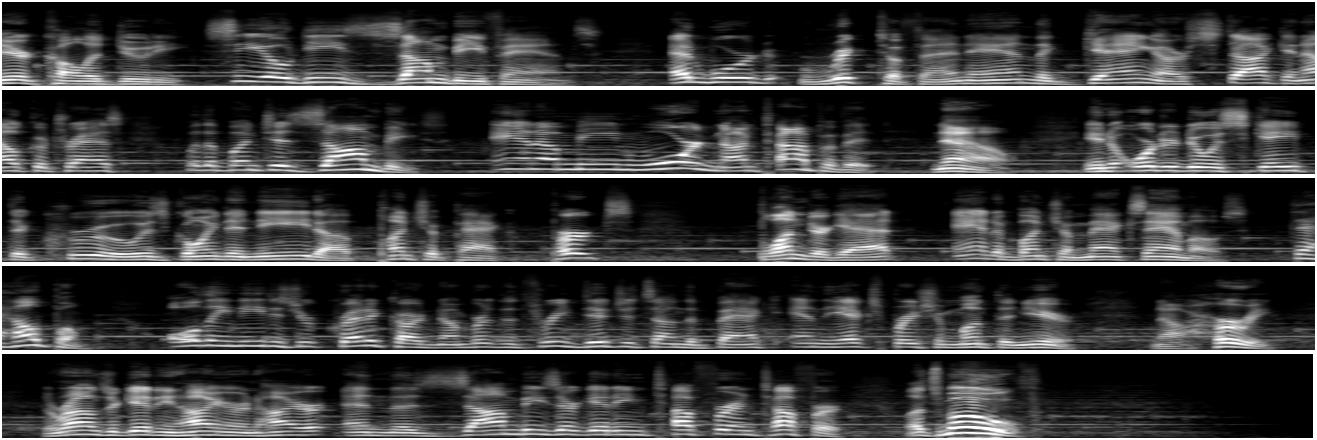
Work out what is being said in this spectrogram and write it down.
Dear Call of Duty, COD zombie fans, Edward Richtofen and the gang are stuck in Alcatraz with a bunch of zombies and a mean warden on top of it. Now, in order to escape, the crew is going to need a punch a pack perks, blundergat, and a bunch of max ammos to help them. All they need is your credit card number, the three digits on the back, and the expiration month and year. Now hurry. The rounds are getting higher and higher, and the zombies are getting tougher and tougher. Let's move!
